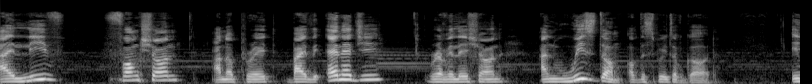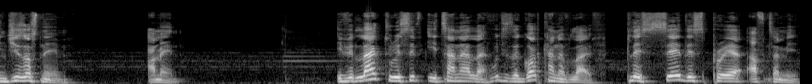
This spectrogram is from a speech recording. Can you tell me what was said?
I live, function, and operate by the energy revelation, and wisdom of the Spirit of God. In Jesus' name, Amen. If you'd like to receive eternal life, which is a God kind of life, Please say this prayer after me.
